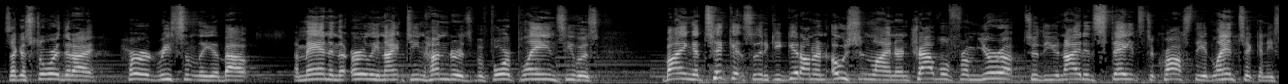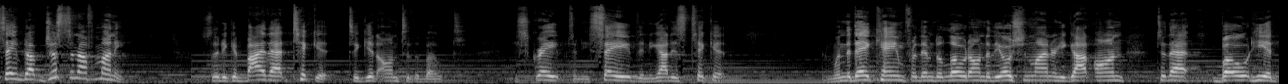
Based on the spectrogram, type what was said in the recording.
It's like a story that I heard recently about a man in the early 1900s before planes. He was buying a ticket so that he could get on an ocean liner and travel from Europe to the United States to cross the Atlantic. And he saved up just enough money so that he could buy that ticket to get onto the boat. He scraped and he saved and he got his ticket. And when the day came for them to load onto the ocean liner, he got on to that boat. He had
